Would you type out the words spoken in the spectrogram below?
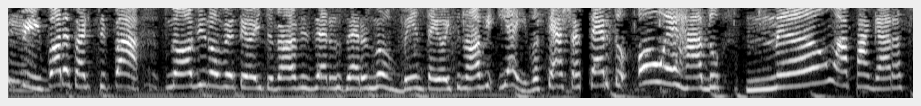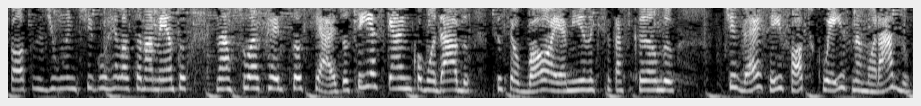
Enfim, bora participar? 998-900-989. E aí, você acha certo ou errado não apagar as fotos de um antigo relacionamento nas suas redes sociais? Você ia ficar incomodado se o seu boy, a menina que você tá ficando, tivesse aí fotos com o ex-namorado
